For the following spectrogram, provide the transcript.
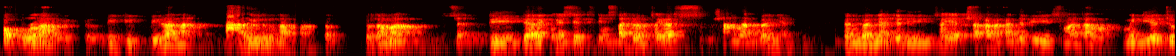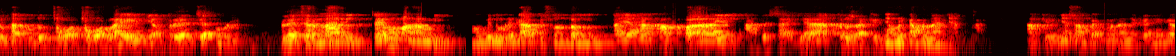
populer gitu di, di, di ranah tari terutama terutama di direct message Instagram saya sangat banyak dan banyak jadi saya itu seakan-akan jadi semacam media curhat untuk cowok-cowok lain yang beranjak belajar nari. Saya memahami, mungkin mereka habis nonton tayangan apa yang ada saya, terus akhirnya mereka menanyakan. Akhirnya sampai menanyakannya ke,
